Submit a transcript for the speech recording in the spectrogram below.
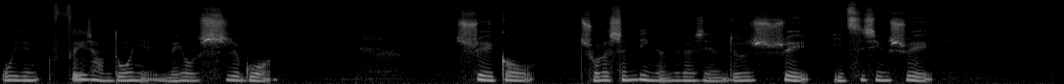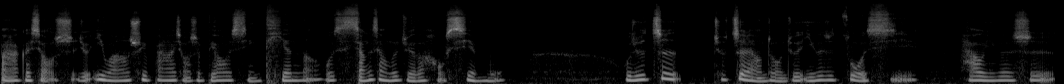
我已经非常多年没有试过睡够，除了生病的那段时间，就是睡一次性睡八个小时，就一晚上睡八个小时不要醒。天呐，我想想都觉得好羡慕。我觉得这就这两种，就一个是作息，还有一个是。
